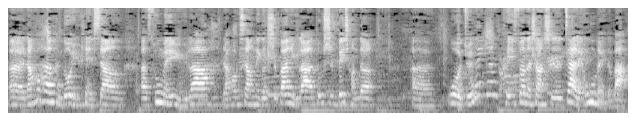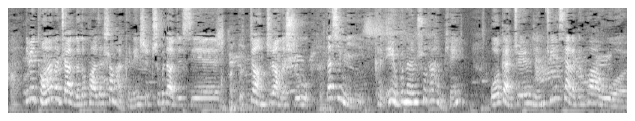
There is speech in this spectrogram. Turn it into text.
呃，然后还有很多鱼片，像呃苏梅鱼啦，然后像那个石斑鱼啦，都是非常的。呃，我觉得应该可以算得上是价廉物美的吧，因为同样的价格的话，在上海肯定是吃不到这些对这样质量的食物，但是你肯定也不能说它很便宜。我感觉人均下来的话，我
